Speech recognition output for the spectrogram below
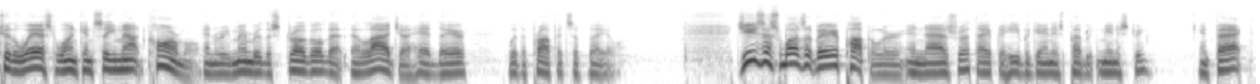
To the west, one can see Mount Carmel and remember the struggle that Elijah had there with the prophets of Baal. Jesus wasn't very popular in Nazareth after he began his public ministry. In fact,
